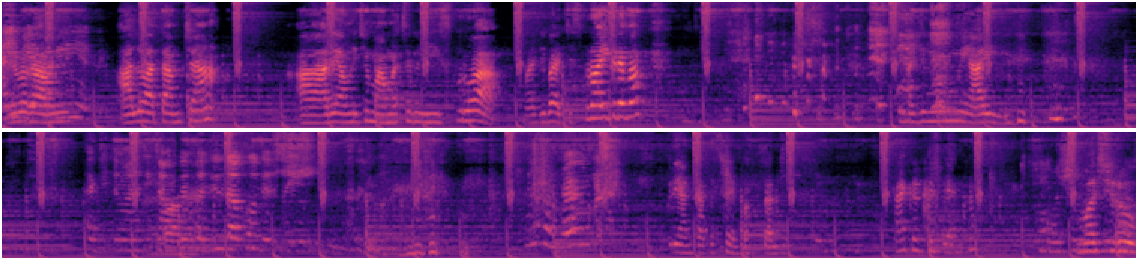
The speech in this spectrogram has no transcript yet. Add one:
हे बघा आम्ही आलो आता आमच्या अरे आवणीच्या मामाच्या घरी. स्पृहा माझी भाची स्पृहा इकडे बघ. माझी मम्मी आई. प्रियांकाचा स्वयंपाक चालू काय करते प्रियांका? मशरूम.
